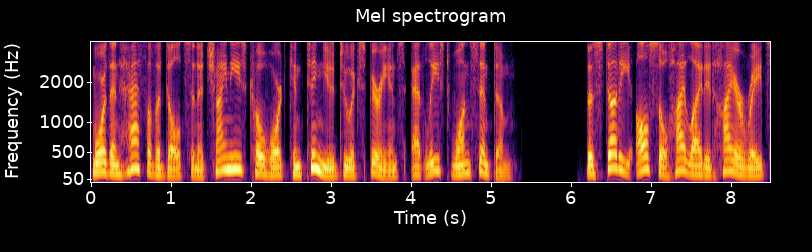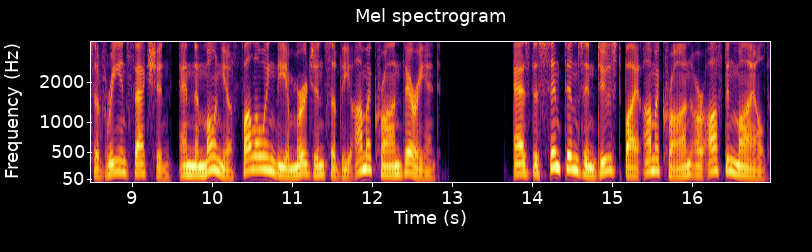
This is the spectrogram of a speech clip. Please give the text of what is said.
more than half of adults in a Chinese cohort continued to experience at least one symptom. The study also highlighted higher rates of reinfection and pneumonia following the emergence of the Omicron variant. As the symptoms induced by Omicron are often mild,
